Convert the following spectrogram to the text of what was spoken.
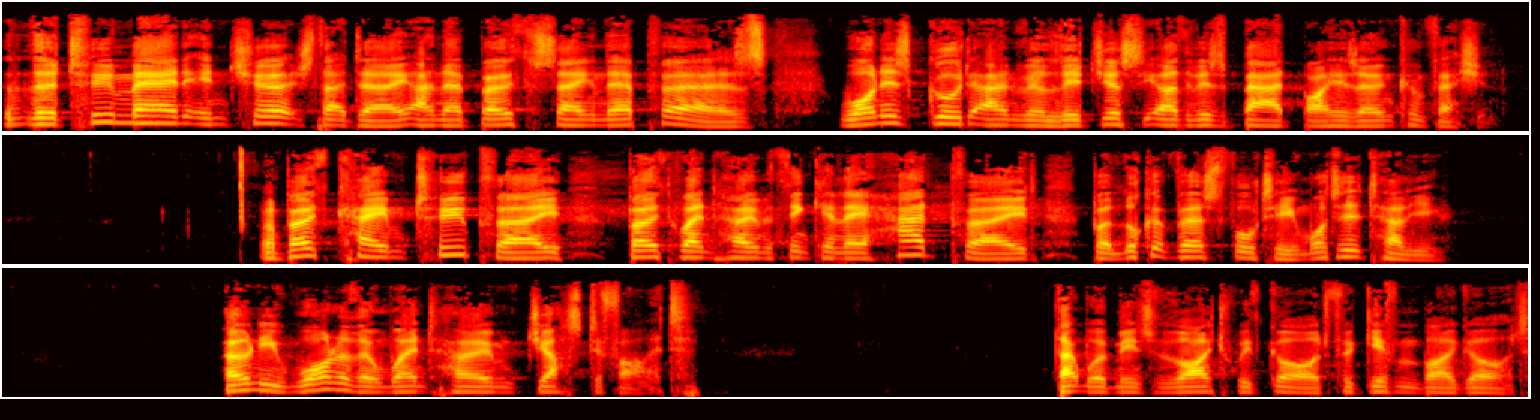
There are two men in church that day, and they're both saying their prayers. One is good and religious, the other is bad by his own confession. And both came to pray, both went home thinking they had prayed, but look at verse 14. What did it tell you? Only one of them went home justified. That word means right with God, forgiven by God.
